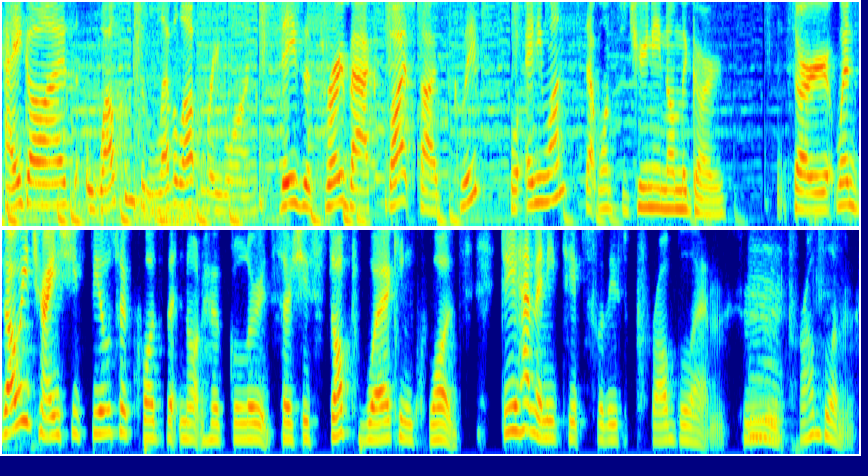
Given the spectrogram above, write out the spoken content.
Hey guys, welcome to Level Up Rewind. These are throwback bite sized clips for anyone that wants to tune in on the go. So, when Zoe trains, she feels her quads but not her glutes. So, she stopped working quads. Do you have any tips for this problem? Hmm, Mm. problem.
